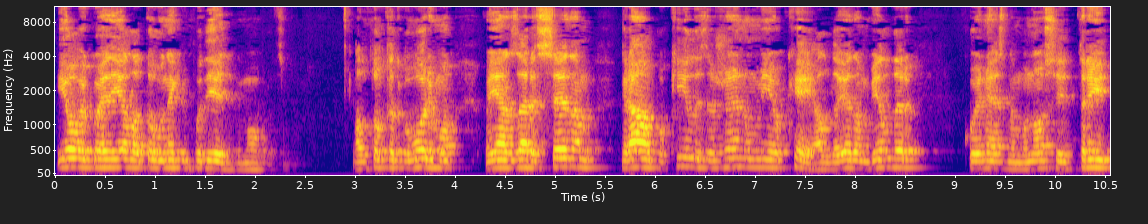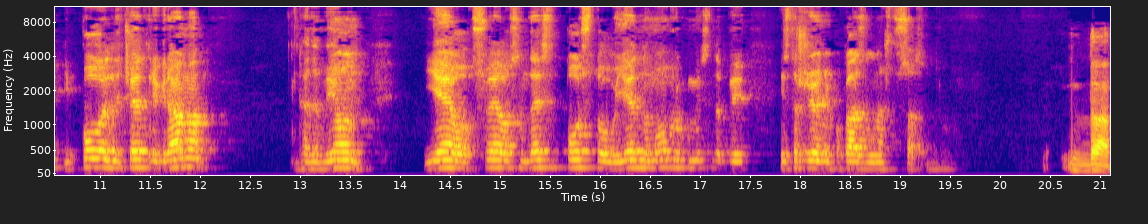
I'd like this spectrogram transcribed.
i ovaj koja je jela to u nekim podijeljenim obrocima. Ali to kad govorimo o 1,7 grama po kili za ženu mi je ok, ali da jedan builder koji ne znam, unosi 3,5 ili 4 grama, kada bi on jeo sve 80% u jednom obroku, mislim da bi istraživanje pokazalo nešto sasvim drugo. Da,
